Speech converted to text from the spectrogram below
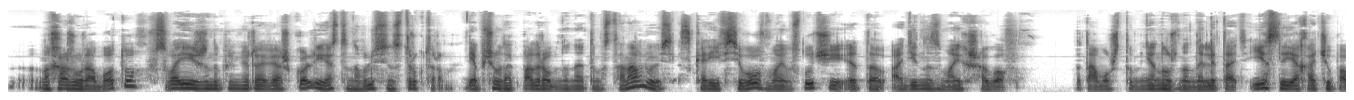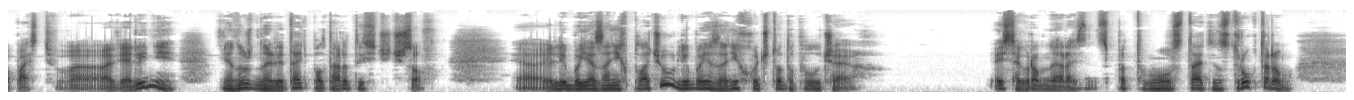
нахожу работу в своей же, например, авиашколе, я становлюсь инструктором. Я почему так подробно на этом останавливаюсь? Скорее всего, в моем случае это один из моих шагов. Потому что мне нужно налетать. Если я хочу попасть в авиалинии, мне нужно налетать полторы тысячи часов. Э, либо я за них плачу, либо я за них хоть что-то получаю. Есть огромная разница. Поэтому стать инструктором, э,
